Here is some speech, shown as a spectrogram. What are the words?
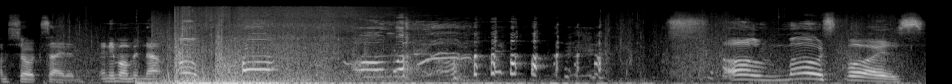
I'm so excited. Any moment now. Oh! Oh! Oh! Almost, boys.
